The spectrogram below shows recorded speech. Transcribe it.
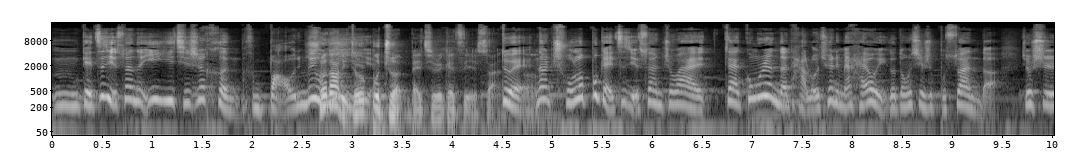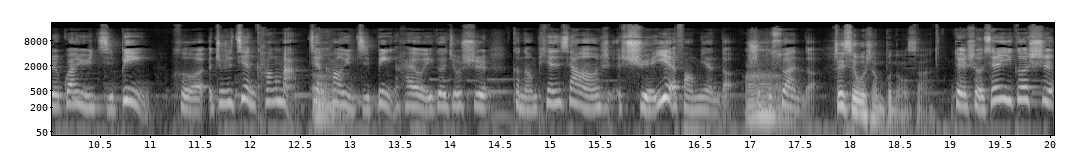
嗯，给自己算的意义其实很很薄，没有。说到底就是不准备，其实给自己算。对，那除了不给自己算之外，在公认的塔罗圈里面，还有一个东西是不算的，就是关于疾病。和就是健康嘛，健康与疾病，还有一个就是可能偏向学业方面的是不算的。这些为什么不能算？对，首先一个是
